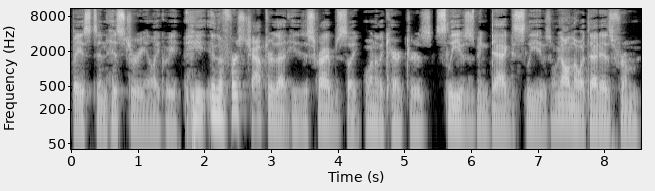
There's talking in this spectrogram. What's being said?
based in history. Like we, he, in the first chapter that he describes like one of the characters' sleeves as being dagged sleeves. And we all know what that is from,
